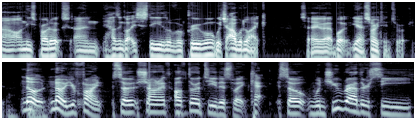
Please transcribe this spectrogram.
uh, on these products, and it hasn't got his seal of approval, which I would like. So, uh, but yeah, sorry to interrupt you. No, no, you're fine. So, Sean, I, will throw it to you this way. So, would you rather see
